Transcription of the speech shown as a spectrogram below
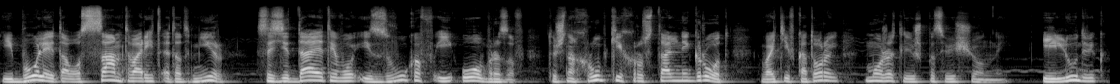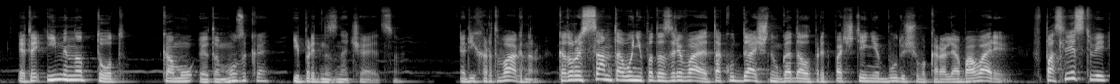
и более того, сам творит этот мир, созидает его из звуков и образов, точно хрупкий хрустальный грот, войти в который может лишь посвященный. И Людвиг – это именно тот, кому эта музыка и предназначается. Рихард Вагнер, который сам того не подозревая, так удачно угадал предпочтение будущего короля Баварии, впоследствии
